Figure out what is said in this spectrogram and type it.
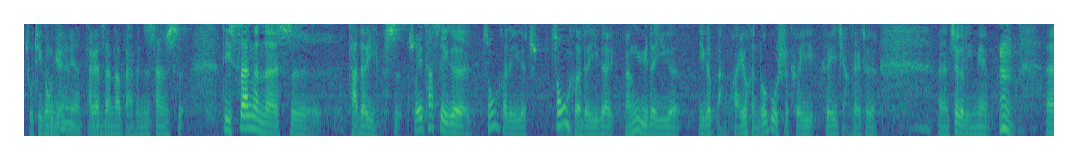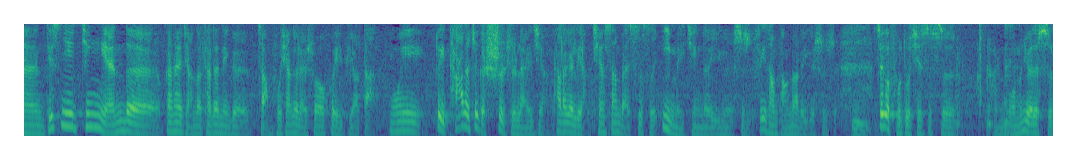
主题公园，大概占到百分之三十四。第三个呢是它的影视，所以它是一个综合的一个综合的一个文娱的一个一个板块，有很多故事可以可以讲在这个。嗯，这个里面，嗯，迪士尼今年的刚才讲到它的那个涨幅相对来说会比较大，因为对它的这个市值来讲，它大概两千三百四十亿美金的一个市值，非常庞大的一个市值。嗯，这个幅度其实是我们觉得是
